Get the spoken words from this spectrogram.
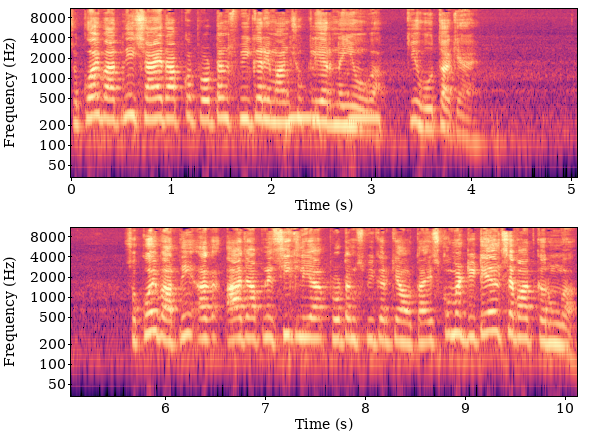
सो so, कोई बात नहीं शायद आपको प्रोटम स्पीकर हिमांशु क्लियर नहीं होगा कि होता क्या है। सो so, कोई बात नहीं अगर आज आपने सीख लिया प्रोटम स्पीकर क्या होता है। इसको मैं डिटेल से बात करूँगा।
